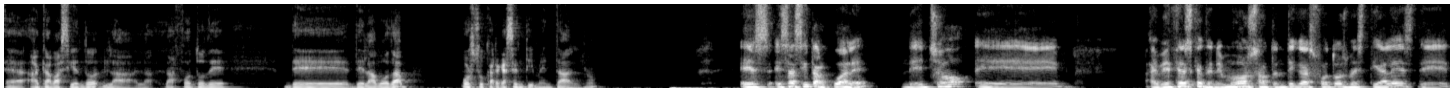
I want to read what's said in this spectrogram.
eh, acaba siendo la, la foto de, la boda por su carga sentimental, ¿no? Es, así tal cual, ¿eh? De hecho, eh, hay veces que tenemos auténticas fotos bestiales de,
